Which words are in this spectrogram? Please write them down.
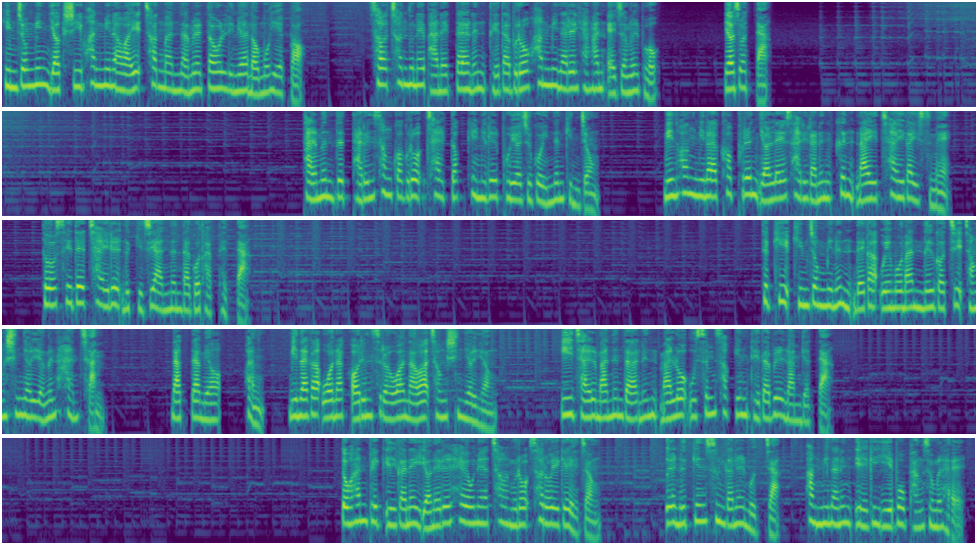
김종민 역시 황미나와의 첫 만남을 떠올리며 너무 예뻐. 서 첫눈에 반했다는 대답으로 황미나를 향한 애정을 보 여줬다. 닮은 듯 다른 성격으로 찰떡 케미를 보여주고 있는 김종. 민황미나 커플은 14살이라는 큰 나이 차이가 있음에 또 세대 차이를 느끼지 않는다고 답했다. 특히 김종민은 내가 외모만 늙었지 정신연령은 한참 낮다며 황, 미나가 워낙 어른스러워 나와 정신연령 이 잘 맞는다는 말로 웃음 섞인 대답을 남겼다. 또한 100일간의 연애를 해오며 처음으로 서로에게 애정을 느낀 순간을 묻자 황미나는 일기예보 방송을 할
